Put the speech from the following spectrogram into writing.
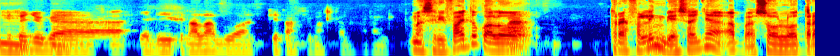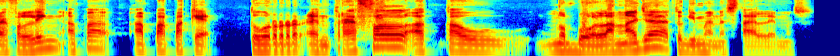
hmm. itu juga hmm. jadi kendala buat kita sih mas kadang-kadang. Mas Rifa itu kalau nah, traveling hmm. biasanya apa solo traveling apa apa pakai tour and travel atau ngebolang aja atau gimana style mas?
